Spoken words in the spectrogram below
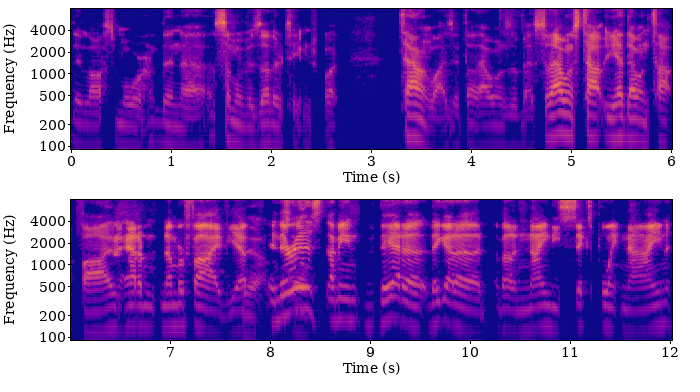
they lost more than uh, some of his other teams, but talent wise, I thought that one was the best. So that one's top. You had that one top five. I had them number five. Yep. Yeah, and there so. is, I mean, they had a they got a about a ninety six point nine.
